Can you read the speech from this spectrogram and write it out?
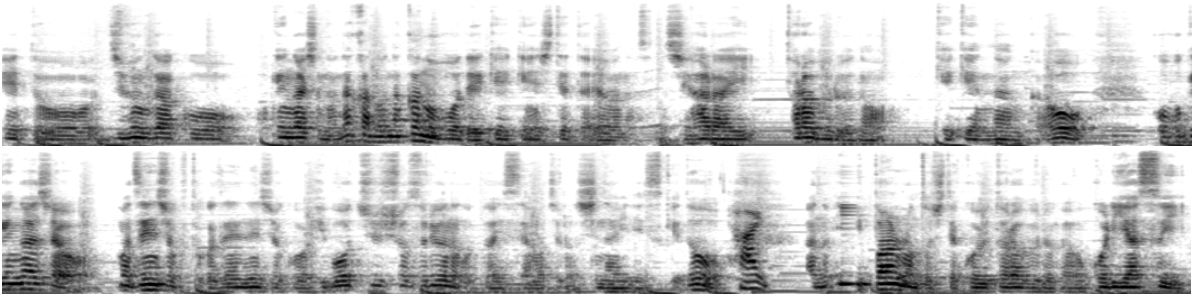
えっ、と、自分がこう、保険会社の中の中の方で経験してたような、その支払いトラブルの経験なんかを、こう保険会社を、まあ、前職とか前々職を誹謗中傷するようなことは一切もちろんしないですけど、はい。あの、一般論としてこういうトラブルが起こりやすい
